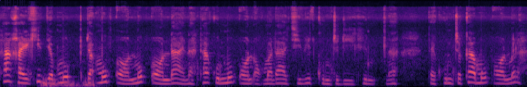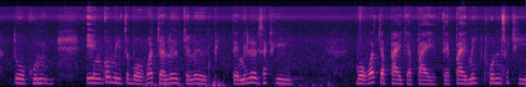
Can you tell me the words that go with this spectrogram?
ถ้าใครคิดอย่ามุฟจะมุฟออนมุฟออนได้นะ ถ้าคุณมุฟออนออกมาได้ชีวิตคุณจะดีขึ้นนะ แต่คุณจะกล้ามุฟออนไหมล่ะ ตัวคุณเองก็มีแต่บอกว่าจะเลิกจะเลิก แต่ไม่เลิกสักที บอกว่าจะไปจะไป แต่ไปไม่พ้นสักที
